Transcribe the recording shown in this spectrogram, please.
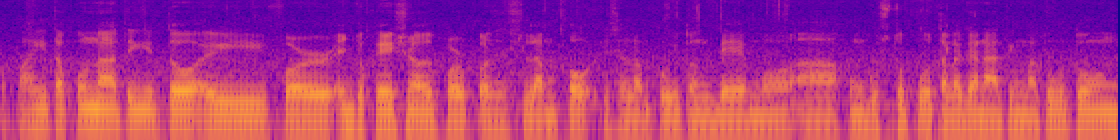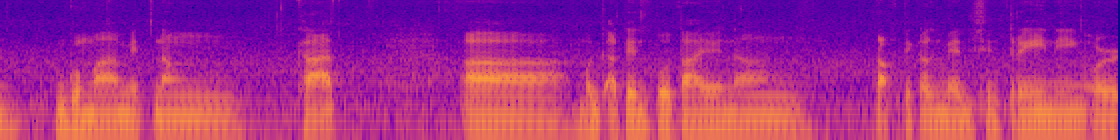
papakita po natin ito ay for educational purposes lang po. Isa lang po itong demo. Uh, kung gusto po talaga nating matutong gumamit ng CAT, uh, mag-attend po tayo ng tactical medicine training or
